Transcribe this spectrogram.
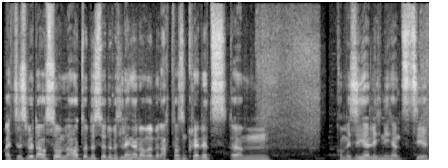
Also das wird auch so ein Auto, das wird ein bisschen länger dauern. Mit 8000 Credits, ähm, Komme sicherlich nicht ans Ziel.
